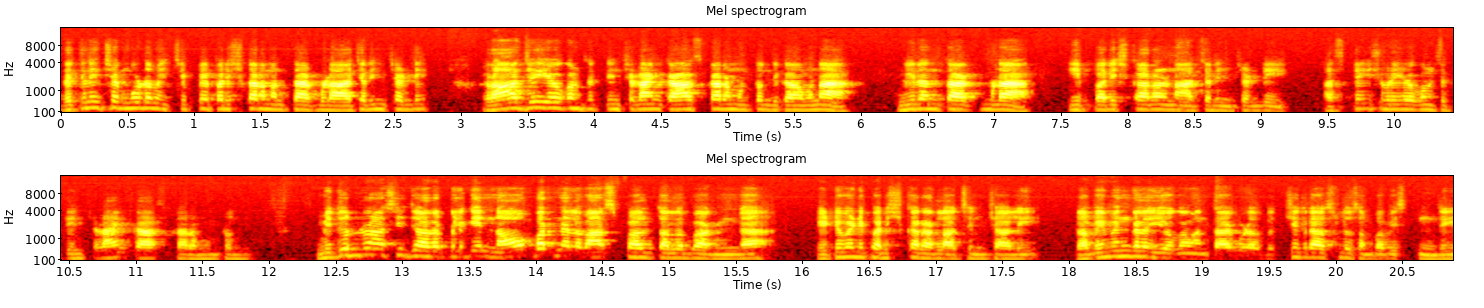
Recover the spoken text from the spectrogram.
ప్రతినిత్యం కూడా మీకు చెప్పే పరిష్కారం అంతా కూడా ఆచరించండి. రాజయోగం సిద్ధించడానికి ఆస్కారం ఉంటుంది కావున మీరంతా కూడా ఈ పరిష్కారాన్ని ఆచరించండి. అష్టేశ్వర యోగం సిద్ధించడానికి ఆస్కారం ఉంటుంది. మిథున్ రాశి జాతకులకి నవంబర్ నెల మాసఫలితాల్లో భాగంగా ఎటువంటి పరిష్కారాలు ఆచరించాలి? రవిమంగళ యోగం అంతా కూడా వృశ్చిక రాశిలో సంభవిస్తుంది.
